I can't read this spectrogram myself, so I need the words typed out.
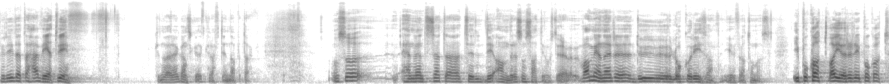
fordi dette her vet vi. Det kunne være ganske kraftig nappetak. Og så henvendte seg til de andre som satt i hovedstyret. Hva mener du, Lokori, sa han fra Thomas. Ipokot, hva gjør dere Ipokot?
